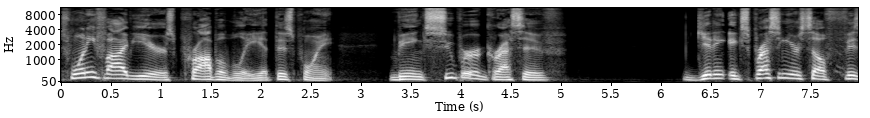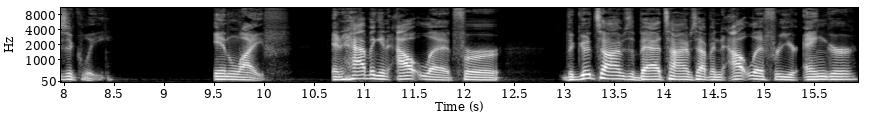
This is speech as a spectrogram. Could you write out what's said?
25 years probably at this point being super aggressive getting expressing yourself physically in life and having an outlet for the good times, the bad times, having an outlet for your anger,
